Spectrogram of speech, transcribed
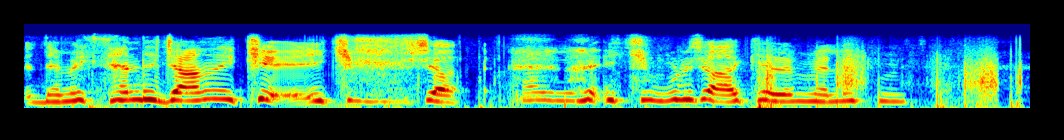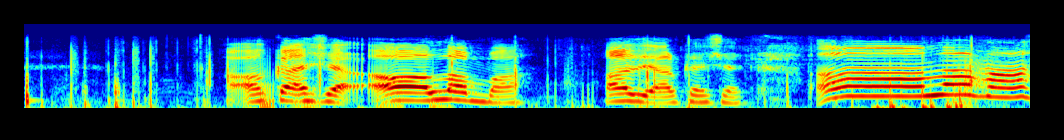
Demek sen de canın iki iki vuruş Hayır. iki vuruş akelemelik mi? Arkadaşlar ağlama. Hadi arkadaşlar. Ağlama.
